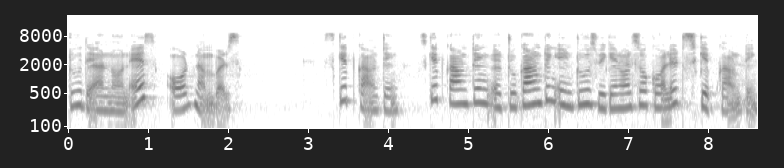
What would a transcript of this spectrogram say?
2 they are known as odd numbers. Skip counting. Skip counting uh, to counting in twos we can also call it skip counting.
